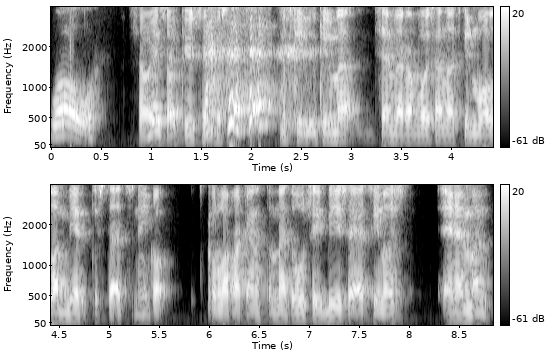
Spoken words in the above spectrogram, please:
Wow. Se on iso kysymys. Mutta kyllä, kyllä mä sen verran voi sanoa, että kyllä me ollaan mietitty sitä, että se niinku, kun ollaan rakennettu näitä uusia biisejä, että siinä olisi enemmän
